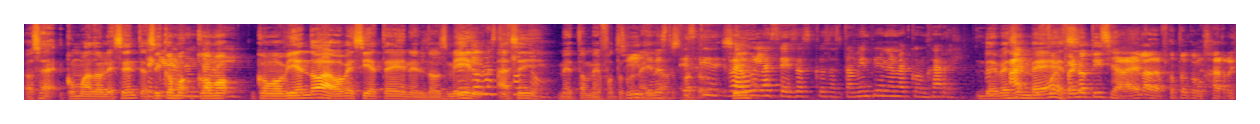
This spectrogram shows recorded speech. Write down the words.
o sea, como adolescente, Te así como, como, ahí. como viendo a OV7 en el 2000, tomaste así, foto? me tomé foto Sí, con ellos. Es que Sí. Raúl hace esas cosas. También tiene una con Harry. De vez Ah, en vez. Fue, fue noticia, ¿eh? La de foto con Harry.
